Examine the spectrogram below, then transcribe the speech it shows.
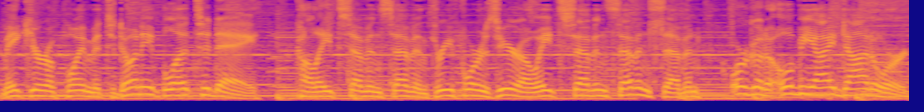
Make your appointment to donate blood today. Call 877 340 8777 or go to obi.org.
